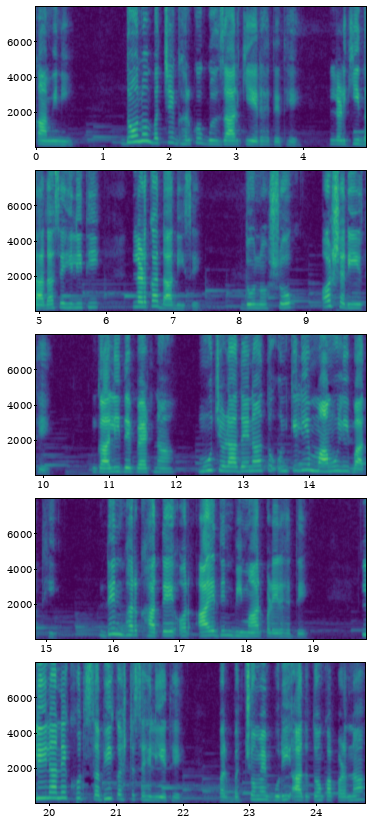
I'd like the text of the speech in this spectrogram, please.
कामिनी। दोनों बच्चे घर को गुलजार किए रहते थे। लड़की दादा से हिली थी, लड़का दादी से। दोनों शोक और शरीर थे। गाली दे बैठना, मुँह चिढ़ा देना तो उनके लिए मामूली बात थी। दिन भर खाते और आए दिन बीमार पड़े रहते। लीला ने खुद सभी कष्ट सह लिए थे, पर बच्चों में बुरी आदतों का पड़ना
